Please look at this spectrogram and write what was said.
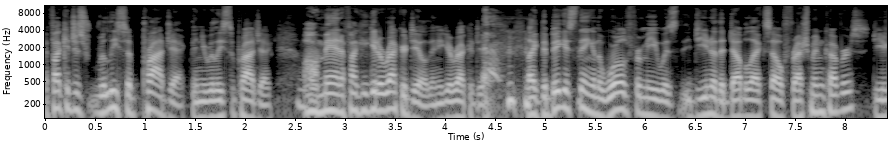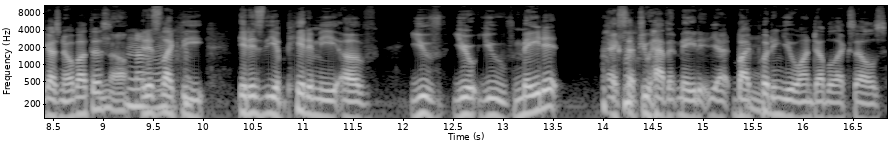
if I could just release a project, then you release the project. Mm-hmm. Oh man, if I could get a record deal, then you get a record deal. like the biggest thing in the world for me was, do you know the double XL freshman covers? Do you guys know about this? No. No. It is like the, it is the epitome of you've you you've made it. Except you haven't made it yet by mm. putting you on Double XL's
